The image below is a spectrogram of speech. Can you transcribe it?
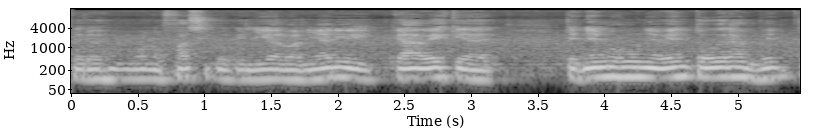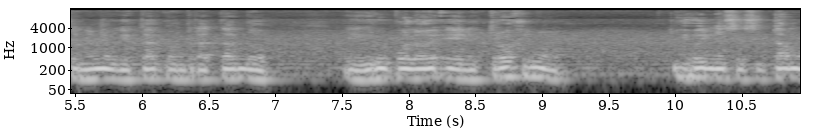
pero es un monofásico que llega al balneario y cada vez que tenemos un evento grande tenemos que estar contratando el grupo lo- electrógeno y hoy necesitamos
